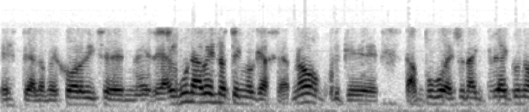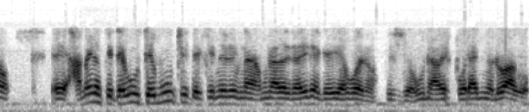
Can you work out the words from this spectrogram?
este, a lo mejor dicen, eh, alguna vez lo tengo que hacer, ¿no? Porque tampoco es una actividad que uno, eh, a menos que te guste mucho y te genere una, una que digas, bueno, yo, una vez por año lo hago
